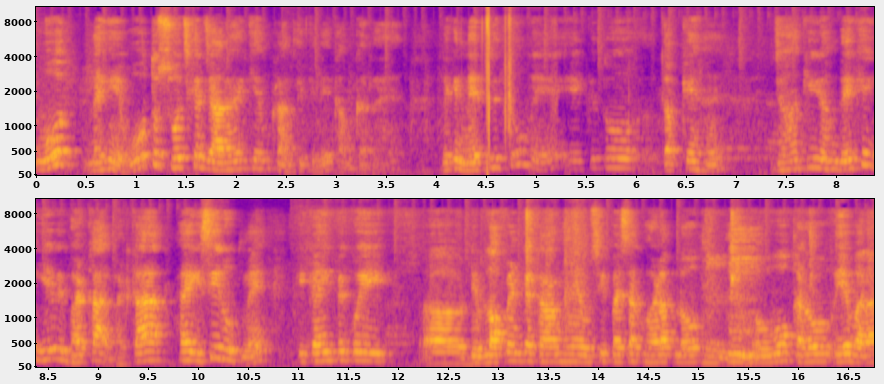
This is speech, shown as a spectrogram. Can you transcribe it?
वो नहीं है वो तो सोच कर जा रहे हैं कि हम क्रांति के लिए काम कर रहे हैं। लेकिन नेतृत्व में एक तो तबके हैं जहाँ की हम देखें ये भी भटका भटका है इसी रूप में कि कहीं पे कोई डेवलपमेंट का काम है उसी पैसा को हड़प लो तो वो करो ये वाला।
